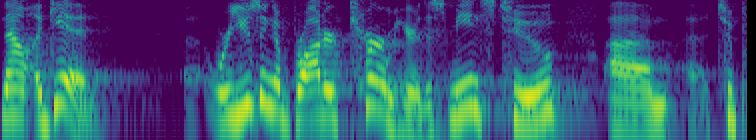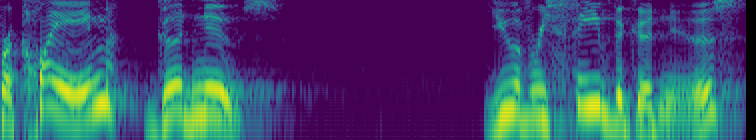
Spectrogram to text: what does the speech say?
Now, again, uh, we're using a broader term here. This means to, um, uh, to proclaim good news. You have received the good news,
